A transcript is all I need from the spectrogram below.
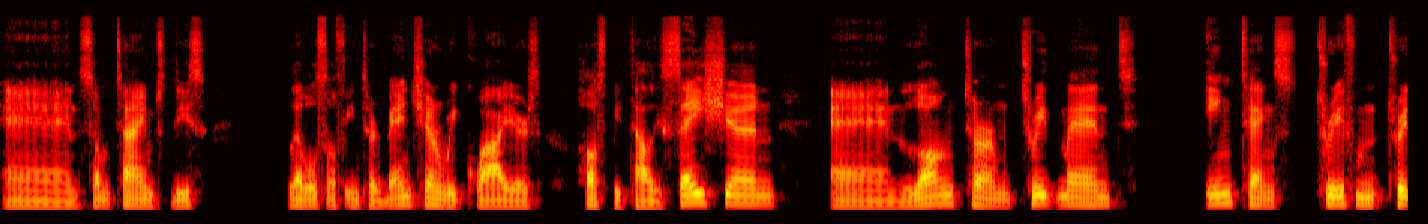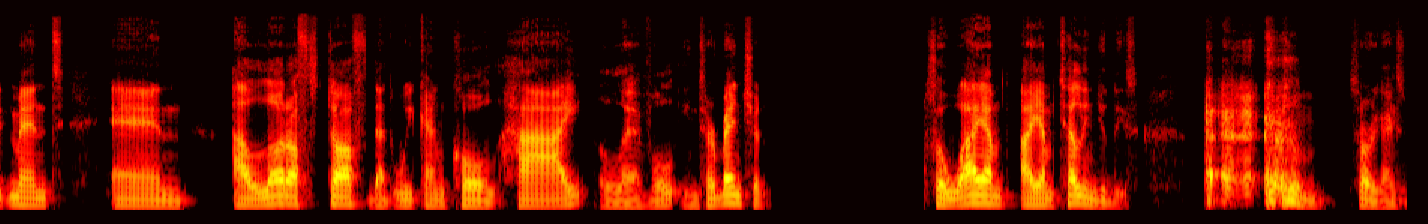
and sometimes these levels of intervention requires hospitalization and long-term treatment intense treatment and a lot of stuff that we can call high level intervention so why am i am telling you this sorry guys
